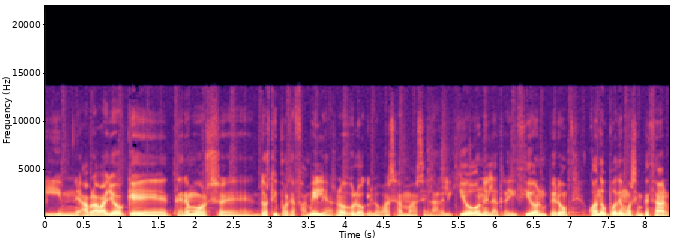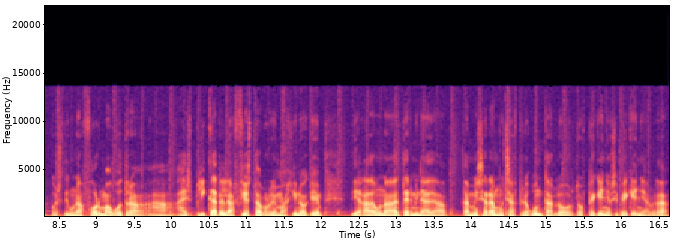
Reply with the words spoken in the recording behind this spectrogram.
Y mm, hablaba yo que tenemos eh, dos tipos de familias, ¿no? Lo que lo basan más en la religión, en la tradición, pero ¿cuándo podemos empezar, pues de una forma u otra, a, explicarle las fiestas? Porque imagino que llegada a una determinada edad también se harán muchas preguntas los, los pequeños y pequeñas, ¿verdad?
